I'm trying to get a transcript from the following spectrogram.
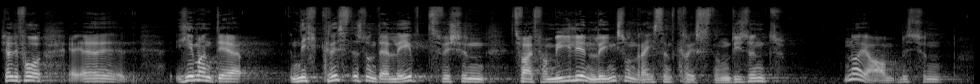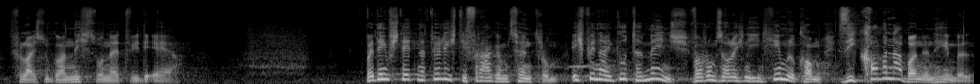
Stell dir vor, äh, jemand, der nicht Christ ist und er lebt zwischen zwei Familien, links und rechts sind Christen. Und die sind, naja, ein bisschen vielleicht sogar nicht so nett wie er. Bei dem steht natürlich die Frage im Zentrum. Ich bin ein guter Mensch. Warum soll ich nicht in den Himmel kommen? Sie kommen aber in den Himmel.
